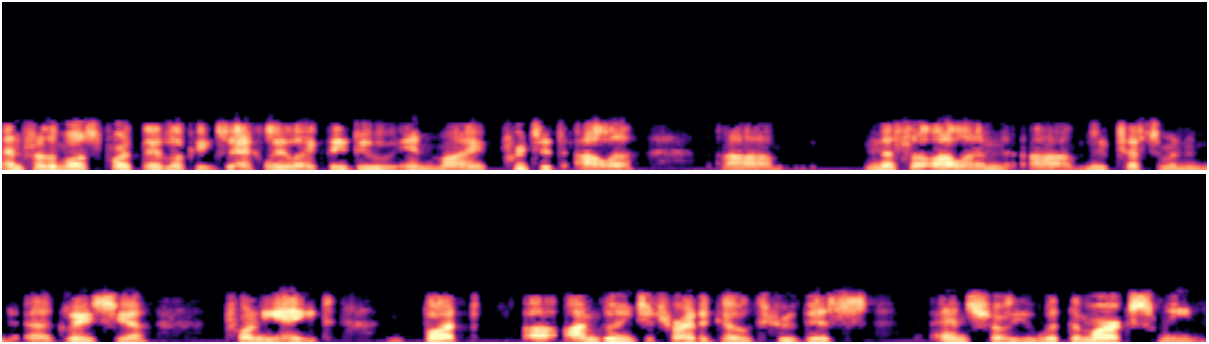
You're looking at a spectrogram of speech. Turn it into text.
And for the most part, they look exactly like they do in my printed Ala, um, Nestle-Aland, uh, New Testament uh, Graece 28. But uh, I'm going to try to go through this and show you what the marks mean.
